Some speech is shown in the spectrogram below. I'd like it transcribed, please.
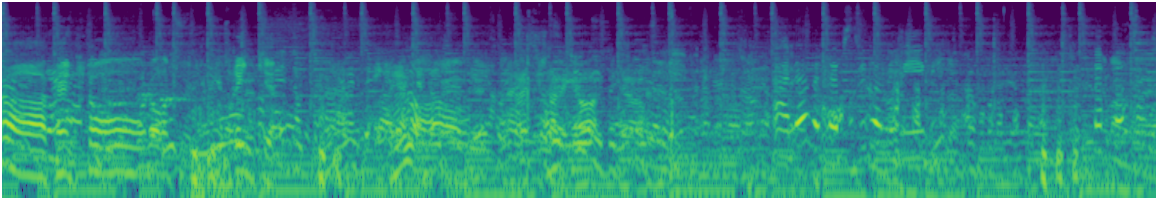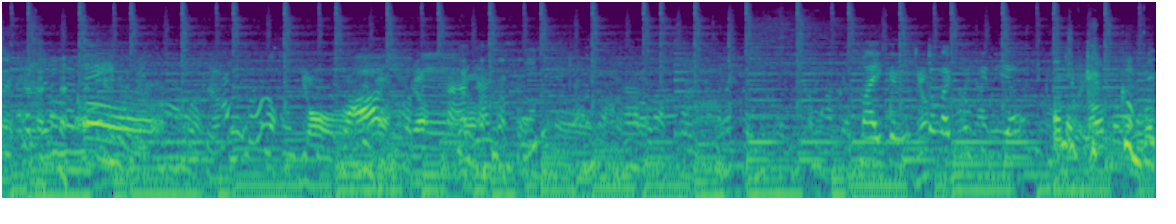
Na, kennst du noch een Vriendchen? Ja, ja. Alle, weil selbst wieder ein Baby. Ja. Ja. Michael, komm mal gucken hier. Komm, guck mal.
